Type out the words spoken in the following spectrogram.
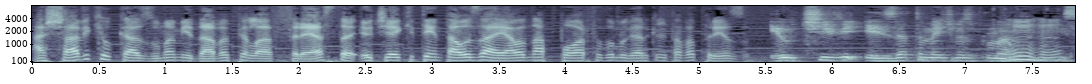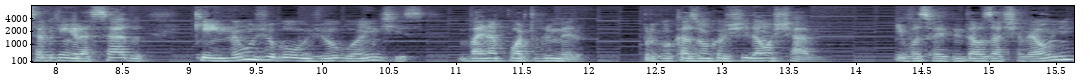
A chave que o Kazuma me dava pela fresta, eu tinha que tentar usar ela na porta do lugar que ele tava preso. Eu tive exatamente o mesmo problema. Uhum. E sabe o que é engraçado? Quem não jogou o jogo antes vai na porta primeiro. Porque o Kazuma te dar uma chave. E você vai tentar usar a chave aonde?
